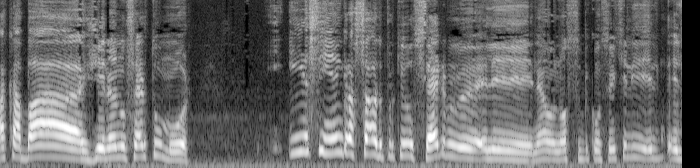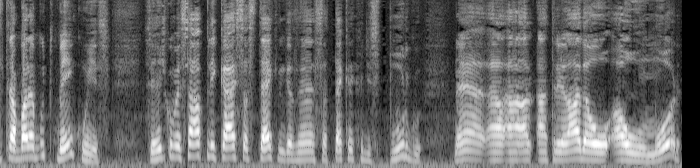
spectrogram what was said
acabar gerando um certo humor. E, assim, é engraçado, porque o cérebro, ele, né, o nosso subconsciente, ele, ele, ele, trabalha muito bem com isso. Se a gente começar a aplicar essas técnicas, né, essa técnica de expurgo, né, atrelada ao, ao humor,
